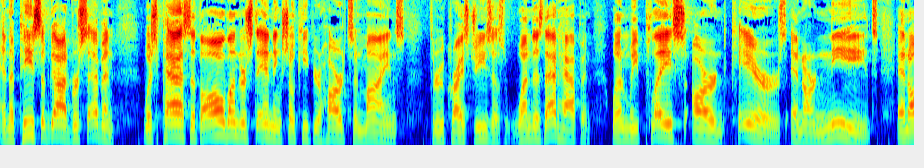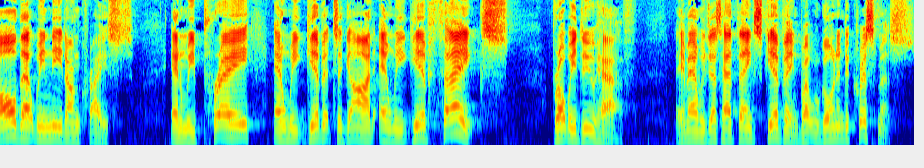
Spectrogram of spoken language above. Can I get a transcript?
And the peace of God, verse 7, which passeth all understanding, shall keep your hearts and minds through Christ Jesus. When does that happen? When we place our cares and our needs and all that we need on Christ. And we pray and we give it to God and we give thanks for what we do have. Amen. We just had Thanksgiving, but we're going into Christmas.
